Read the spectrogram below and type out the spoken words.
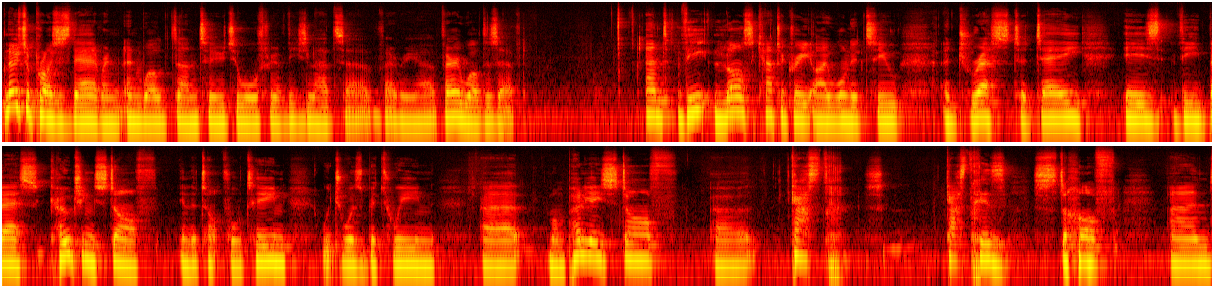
no surprises there, and, and well done to to all three of these lads. Uh, very uh, very well deserved. And the last category I wanted to address today is the best coaching staff in the top 14, which was between uh, Montpellier's staff, uh, Castres, Castres's staff, and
